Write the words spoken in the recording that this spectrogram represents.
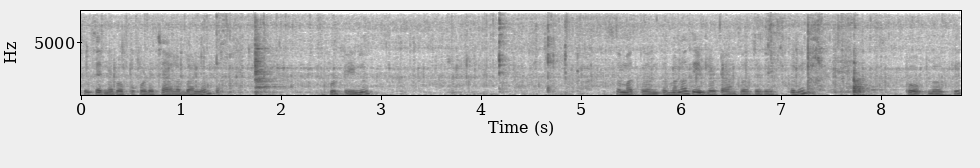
సో శనగపప్పు కూడా చాలా బలం ప్రోటీన్ సో మొత్తం అంతా మనం దీంట్లో ట్రాన్స్ఫర్ చేసుకుని పోపులోకి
